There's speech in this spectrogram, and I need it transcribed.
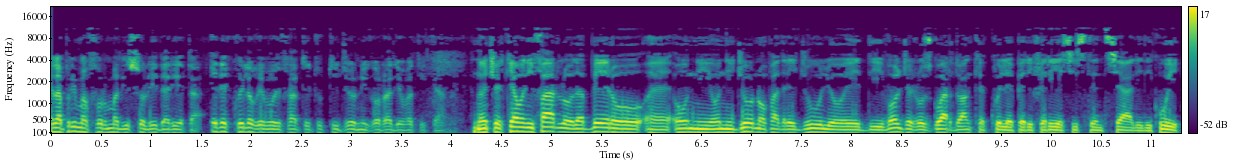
la prima forma di solidarietà ed è quello che voi fate tutti i giorni con Radio Vaticano. Noi cerchiamo di farlo davvero eh, ogni, ogni giorno, Padre Giulio, e di volgere lo sguardo anche a quelle periferie esistenziali di cui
